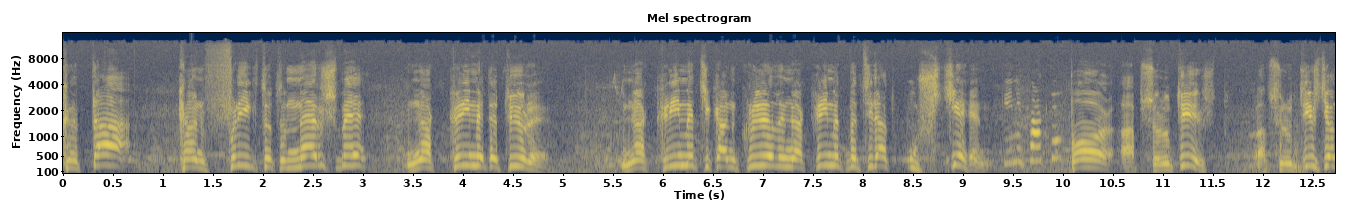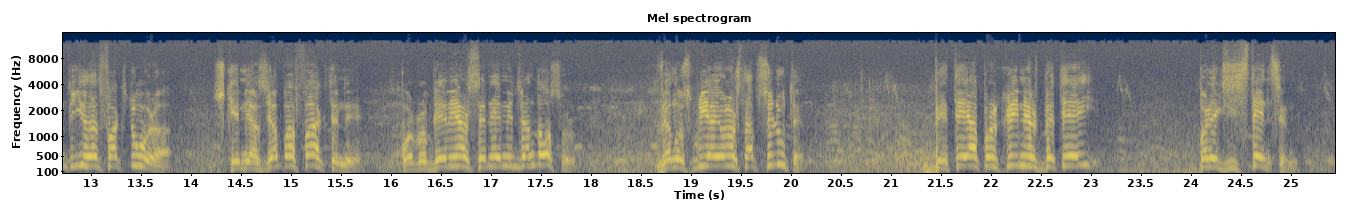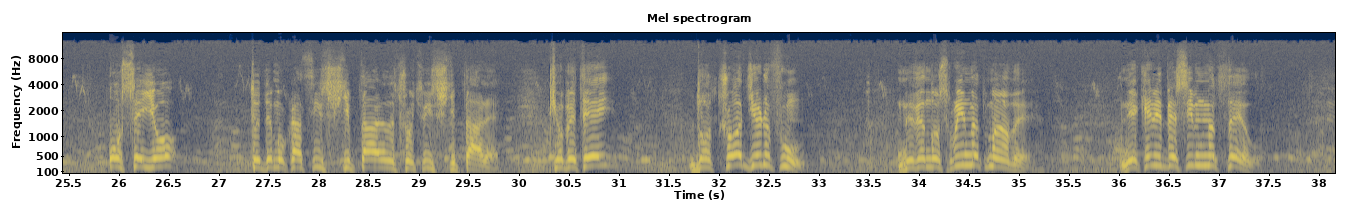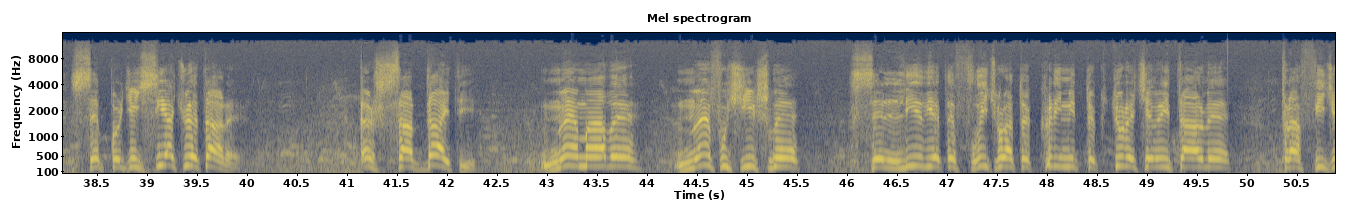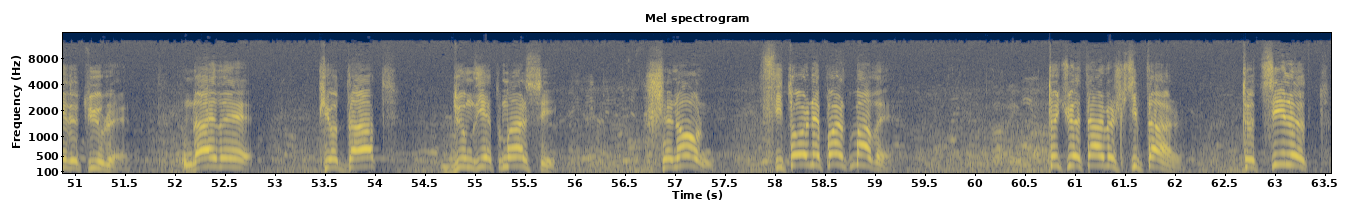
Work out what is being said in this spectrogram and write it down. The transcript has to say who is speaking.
Speaker 1: Këta kanë frikë të tmerrshme nga krimet e tyre, nga krimet që kanë krye dhe nga krimet me cilat ushqehen.
Speaker 2: Keni fakte?
Speaker 1: Por, absolutisht, absolutisht janë të gjitha të faktuara. S'kemi asgjë pa fakte ne, por problemi është se ne jemi të vendosur. Vendosmëria jonë është absolute. Beteja për krimin është betejë, për ekzistencën ose jo të demokracisë shqiptare dhe të shoqërisë shqiptare. Kjo betejë do të çohet deri në fund me vendosmërinë më të madhe. Ne kemi besimin më të thellë se përgjegjësia qytetare është pa dyshim më e madhe, më e fuqishme, se lidhjet e flliqura të krimit të këtyre qeveritarëve trafiqet e tyre. Ndaj dhe kjo datë, dymbëdhjetë marsi, shënon fitoren e parë të madhe të qytetarëve shqiptarë, të cilët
